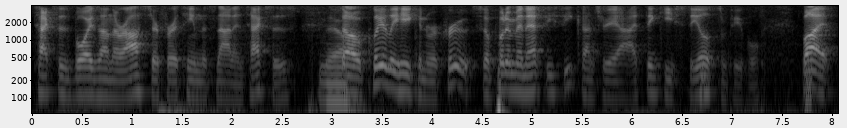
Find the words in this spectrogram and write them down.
Texas boys on the roster for a team that's not in Texas. Yeah. So clearly he can recruit. So put him in SEC country. I think he steals some people. But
